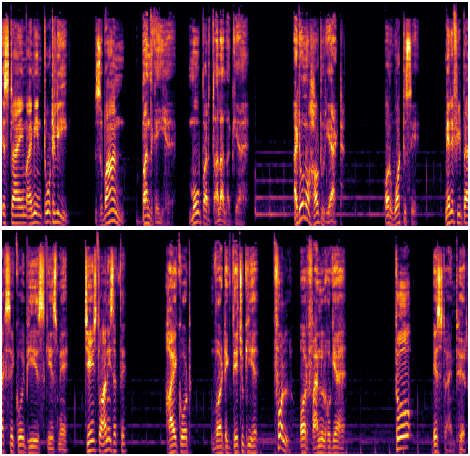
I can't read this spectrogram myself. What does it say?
इस टाइम आई मीन टोटली ज़ुबान बंद गई है, मुँह पर ताला लग गया है। I don't know how to react और वॉट टू से मेरे फीडबैक से कोई भी इस केस में चेंज तो आ नहीं सकते। हाई कोर्ट वर्डिक दे चुकी है। फुल और फाइनल हो गया है। तो इस टाइम फिर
